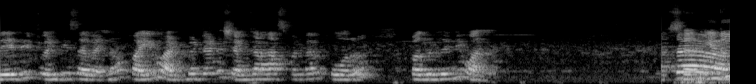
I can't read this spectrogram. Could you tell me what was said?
ಬೇದಿ twenty seven five admitted Shankar hospital four ಪಗಡ್ದಿನಿ ಒನ್ ಇದು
